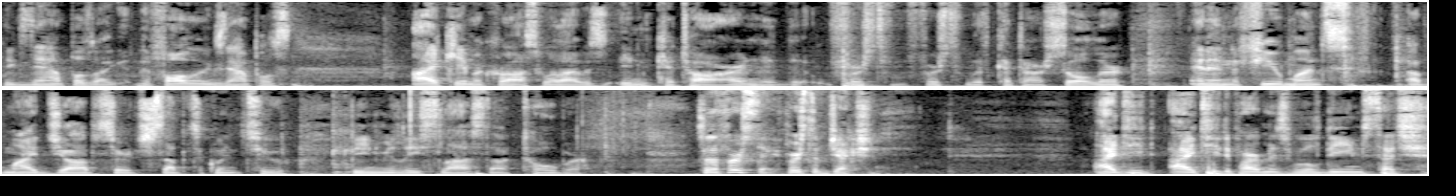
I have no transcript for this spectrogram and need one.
The examples, like the following examples, I came across while I was in Qatar, and the, the first first with Qatar Solar, and in a few months of my job search subsequent to being released last October. So the first day, first objection IT, IT departments will deem such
